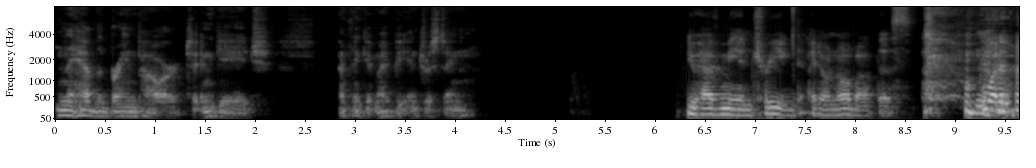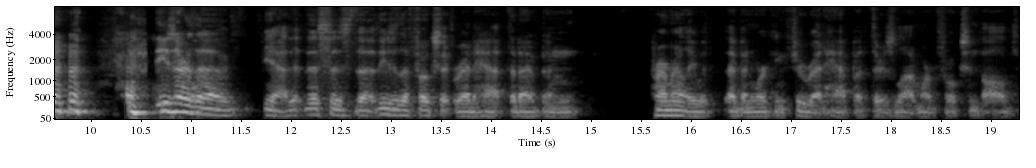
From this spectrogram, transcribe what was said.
and they have the brain power to engage, I think it might be interesting. You have me intrigued. I don't know about this. what? These are the, yeah, this is the, these are the folks at Red Hat that I've been primarily with, I've been working through Red Hat, but there's a lot more folks involved.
